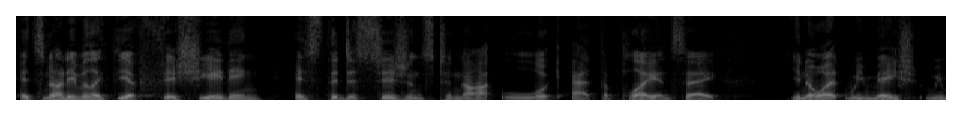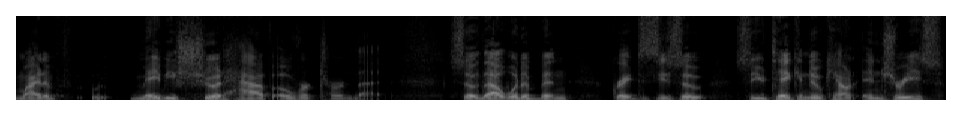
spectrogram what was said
it's not even like the officiating; it's the decisions to not look at the play and say, you know what, we may we might have maybe should have overturned that. So that would have been great to see. So so you take into account injuries,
